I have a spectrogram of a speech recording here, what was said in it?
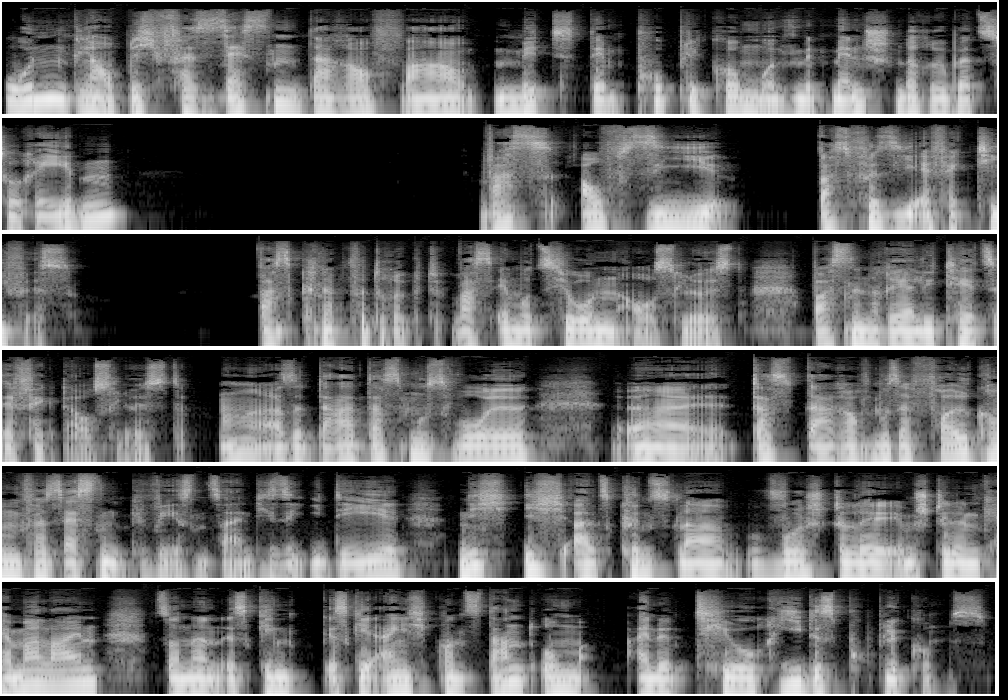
unglaublich versessen darauf war, mit dem Publikum und mit Menschen darüber zu reden, was auf sie, was für sie effektiv ist was Knöpfe drückt, was Emotionen auslöst, was einen Realitätseffekt auslöst. Also da, das muss wohl, äh, das darauf muss er vollkommen versessen gewesen sein. Diese Idee, nicht ich als Künstler wurstele im stillen Kämmerlein, sondern es ging, es geht eigentlich konstant um eine Theorie des Publikums.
